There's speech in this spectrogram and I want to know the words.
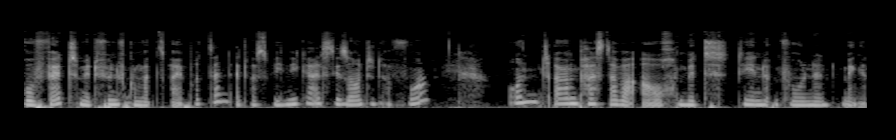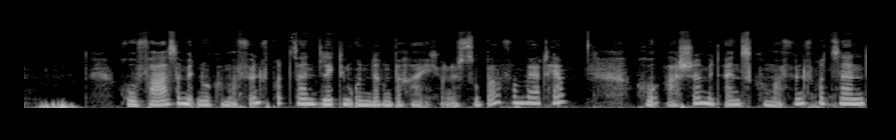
Rohfett mit 5,2 Prozent, etwas weniger als die Sorte davor und ähm, passt aber auch mit den empfohlenen Mengen. Rohfaser mit 0,5% liegt im unteren Bereich und ist super vom Wert her. Rohasche mit 1,5%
